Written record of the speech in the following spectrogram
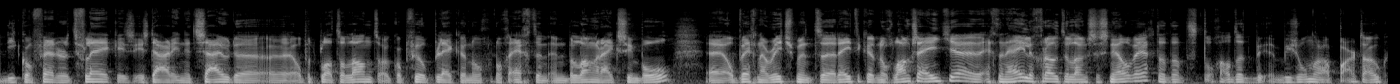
die Confederate flag is, is daar in het zuiden, uh, op het platteland... ook op veel plekken nog, nog echt een, een belangrijk symbool. Uh, op weg naar Richmond reed ik er nog langs eentje. echt een hele grote langs de snelweg. Dat, dat is toch altijd bijzonder apart ook.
